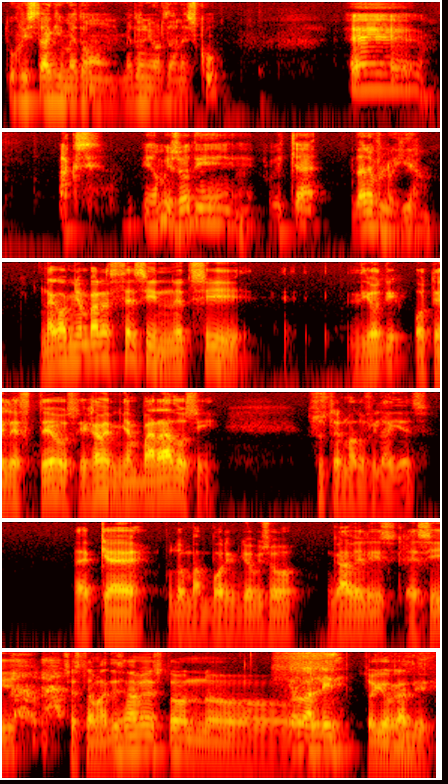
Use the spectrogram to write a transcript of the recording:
του Χριστάκη με τον, με τον Ιορδανέσκου. Ε, εντάξει. Νομίζω ότι και ήταν ευλογία. Να κάνω μια παραθέση έτσι, διότι ο τελευταίος είχαμε μια παράδοση στους τερματοφυλακές. Ε, και που τον Παμπόρη πιο πίσω, Γκάβελης, εσύ, σε σταματήσαμε στον Γιώργο Αλίδη. στον Γιώργο Αλίδη.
